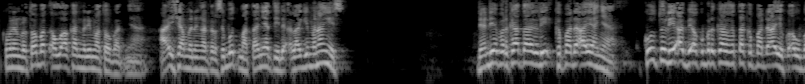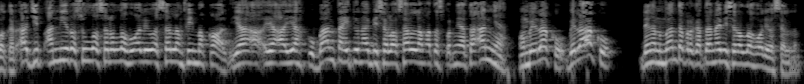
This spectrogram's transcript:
kemudian bertobat, Allah akan menerima tobatnya. Aisyah mendengar tersebut, matanya tidak lagi menangis. Dan dia berkata kepada ayahnya, Qultu li abi aku berkata kepada ayahku Abu Bakar, "Ajib anni Rasulullah sallallahu alaihi wasallam fi maqal." Ya ya ayahku, bantah itu Nabi sallallahu alaihi wasallam atas pernyataannya, membela aku, bela aku dengan membantah perkataan Nabi sallallahu alaihi wasallam.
